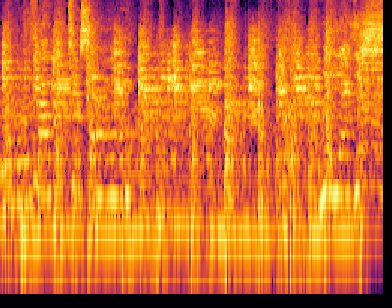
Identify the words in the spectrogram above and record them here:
我不太受伤。We are young.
